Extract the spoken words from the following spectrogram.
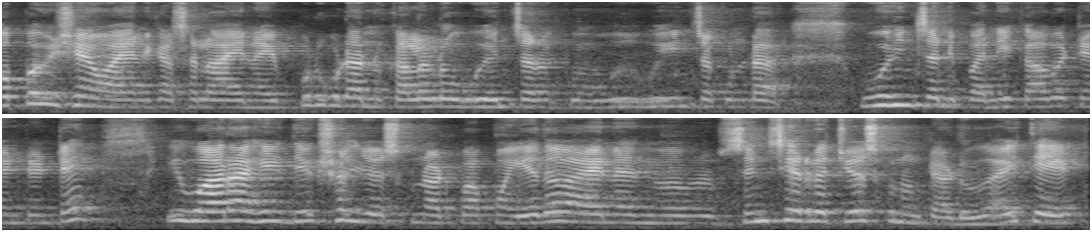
గొప్ప విషయం. ఆయనకి అసలు ఆయన ఎప్పుడు కూడా కలలో ఊహించ ఊహించకుండా ఊహించని పని. కాబట్టి ఏంటంటే ఈ వారాహి దీక్షలు చేసుకున్నాడు పాపం. ఏదో ఆయన సిన్సియర్గా చేసుకుని ఉంటాడు. అయితే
